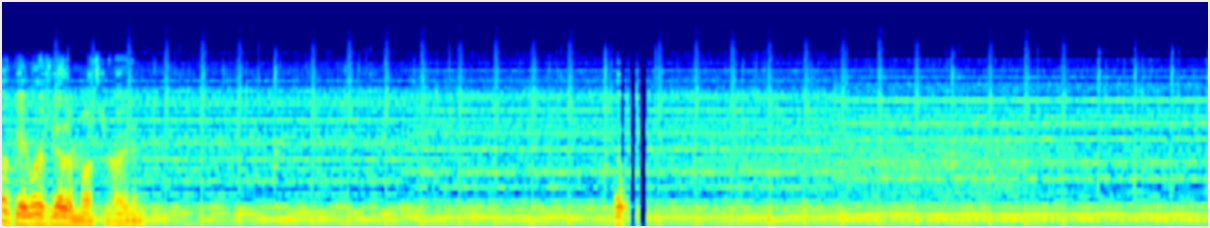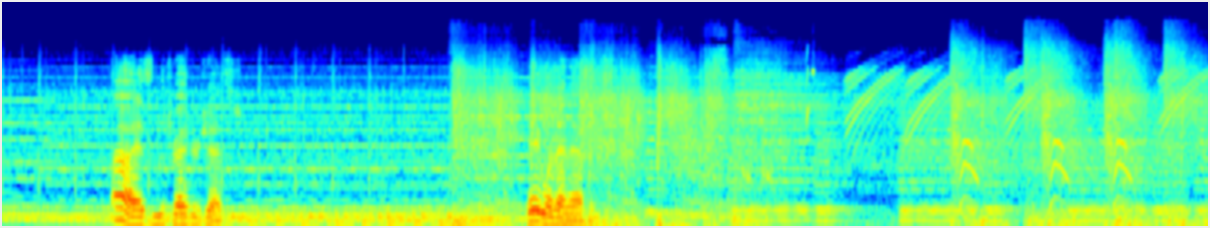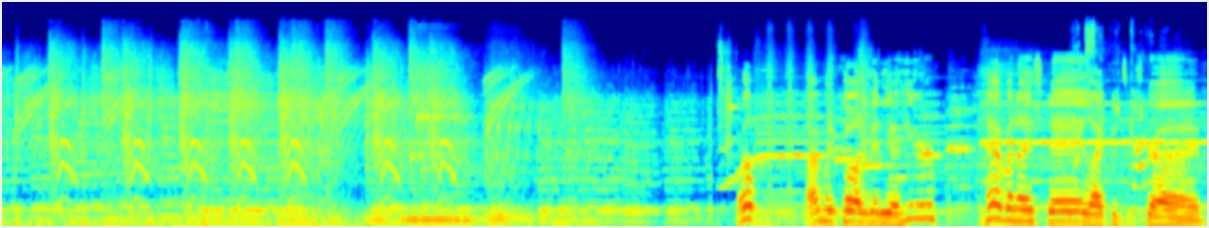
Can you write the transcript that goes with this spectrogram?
Okay, where's the other monster hiding? Yep. Ah, it's in the treasure chest. Okay, when that happens. I'm going to call it a video here. Have a nice day, like and subscribe.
